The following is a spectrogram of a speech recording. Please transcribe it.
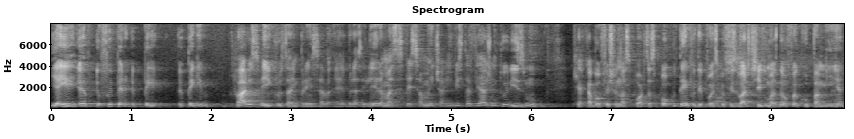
E aí eu, eu fui eu peguei vários veículos da imprensa eh, brasileira, mas especialmente a revista Viagem e Turismo, que acabou fechando as portas pouco tempo depois que eu fiz o artigo, mas não foi culpa minha.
